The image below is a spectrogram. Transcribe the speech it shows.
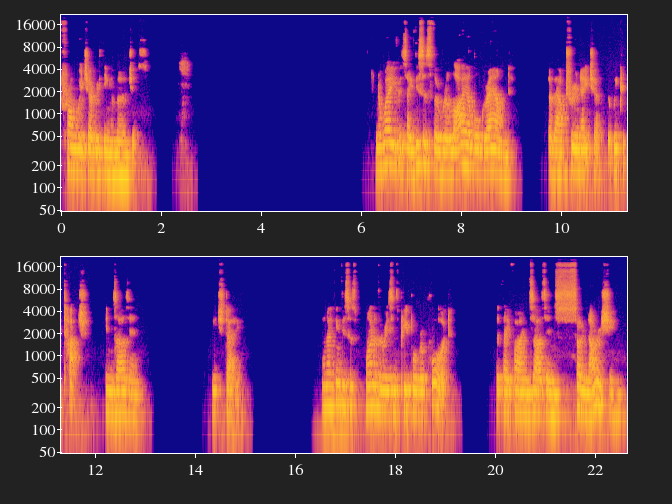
from which everything emerges. In a way, you could say this is the reliable ground of our true nature that we could touch in Zazen each day. And I think this is one of the reasons people report that they find Zazen so nourishing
